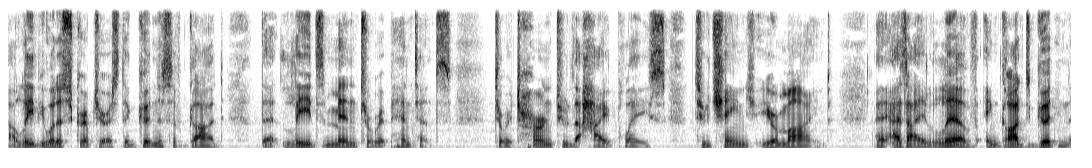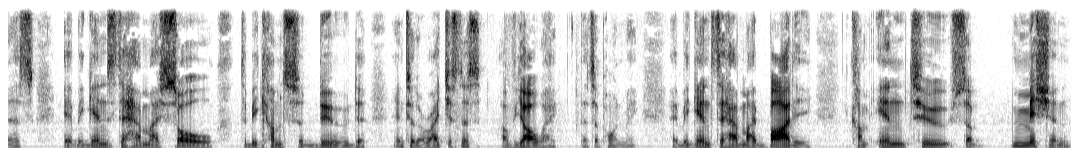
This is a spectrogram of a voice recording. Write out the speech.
I'll leave you with a scripture. It's the goodness of God that leads men to repentance, to return to the high place, to change your mind. And as I live in God's goodness, it begins to have my soul to become subdued into the righteousness of Yahweh that's upon me. It begins to have my body come into submission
